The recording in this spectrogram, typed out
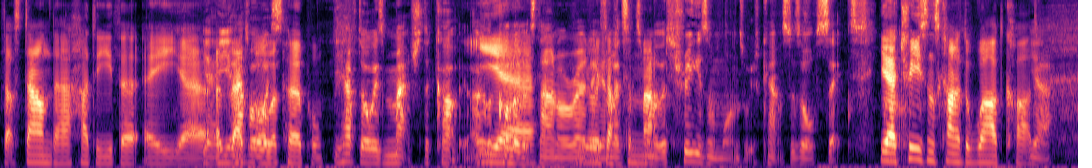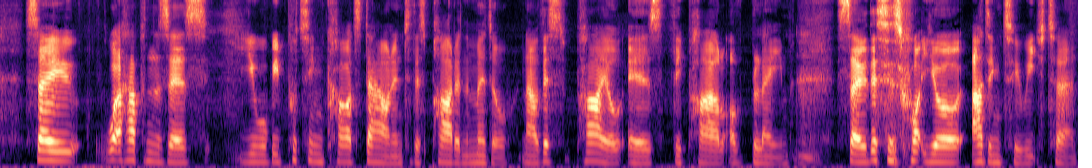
that's down there had either a, uh, a red or always- a purple. You have to always match the, co- uh, the Yeah, colour that's down already, unless it's one of the treason ones, which counts as all six. Yeah, treason's kind of the wild card. Yeah, So what happens is you will be putting cards down into this pile in the middle. Now this pile is the pile of blame. Mm. So this is what you're adding to each turn.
